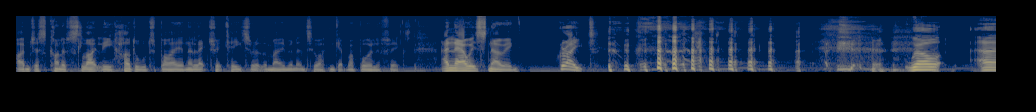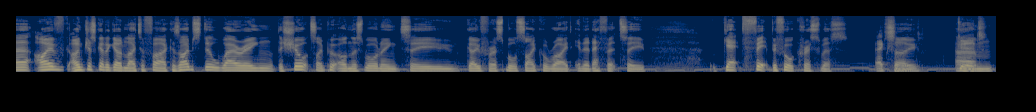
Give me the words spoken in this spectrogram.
I'm just kind of slightly huddled by an electric heater at the moment until I can get my boiler fixed. And now it's snowing. Great. Well, uh, I've I'm just going to go and light a fire because I'm still wearing the shorts I put on this morning to go for a small cycle ride in an effort to get fit before Christmas. Excellent. So, Good. um,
